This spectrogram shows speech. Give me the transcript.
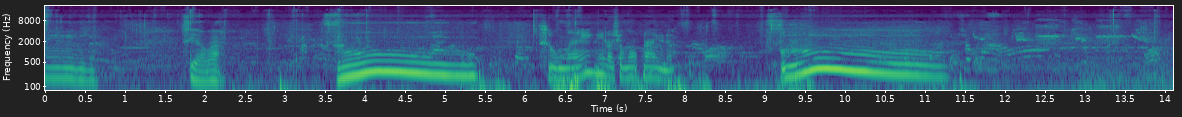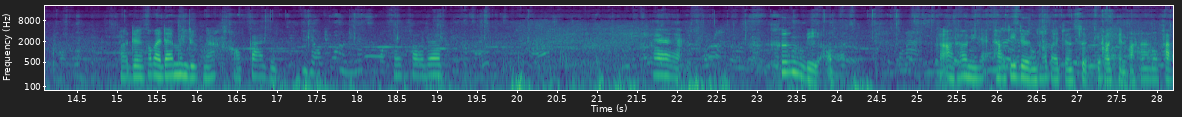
นี่ เสียวอะฟูสูงไหม นี่เราชะโงกหน้าอยู่นะฟูเราเดินเข้าไปได้ไม่ลึกนะ เขากั้นให้เขาได้แค่ครึ่งเดียว ก็เอาเท่านี้แหละ เท่าที่เดินเข้าไปจนสุดที่เขาเขียนว่าห้ามเข้า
